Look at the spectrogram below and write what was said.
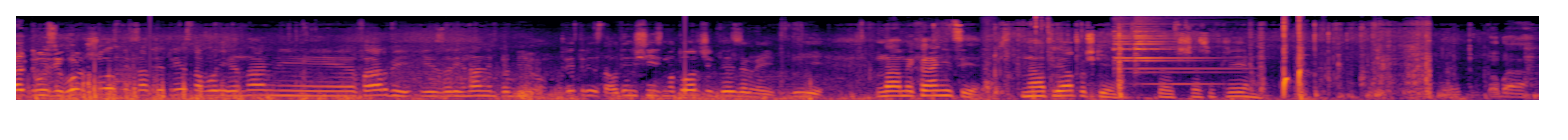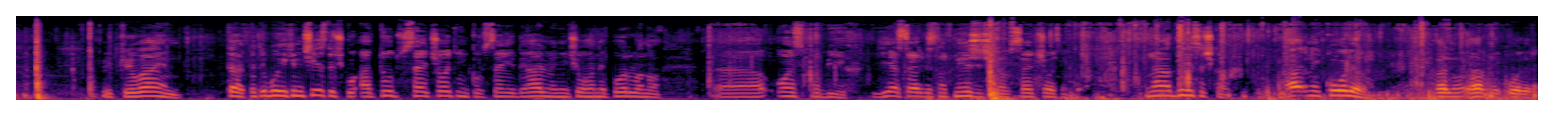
Так, друзі, Golf 6 за 3300 в оригінальній фарбі і з оригінальним пробігом. 3300, 1.6 моторчик дизельний. І на механіці, на тряпочки. Так, зараз відкриємо. Відкриваємо. Так, потребує хімчисточку, а тут все чотенько, все ідеально, нічого не порвано. Е, ось пробіг. Є сервісна книжечка, все чотенько. На дисочках. Гарний колір. Гарний, гарний колір.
